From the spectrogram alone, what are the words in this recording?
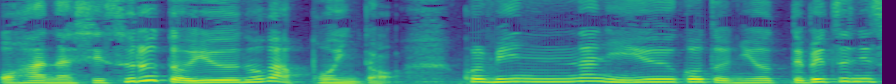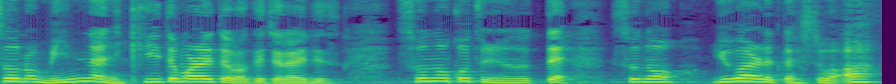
お話しするというのがポイント。これみんなに言うことによって別にそのみんなに聞いてもらいたいわけじゃないです。そのことによって、その言われた人は、あ、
